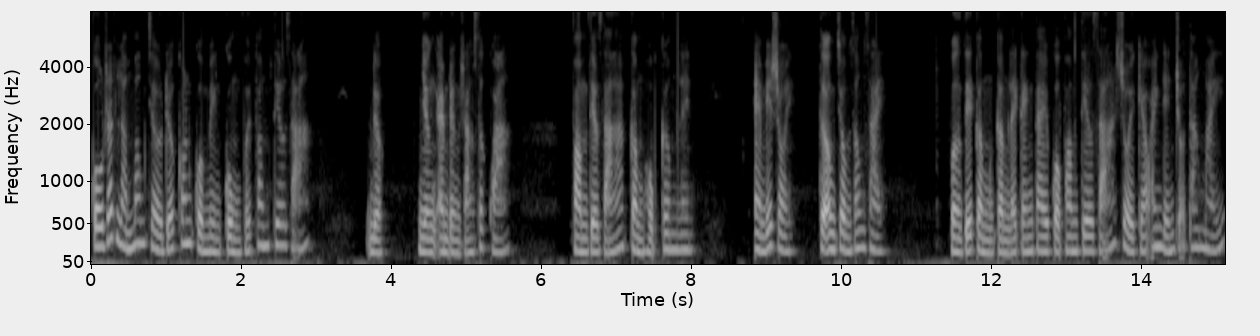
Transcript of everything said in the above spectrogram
Cô rất là mong chờ đứa con của mình cùng với phong tiêu giã. Được, nhưng em đừng ráng sức quá. Phong tiêu giã cầm hộp cơm lên. Em biết rồi, thưa ông chồng rong dài. Vương Dĩ cầm cầm lấy cánh tay của Phong Tiêu Giã rồi kéo anh đến chỗ thang máy.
